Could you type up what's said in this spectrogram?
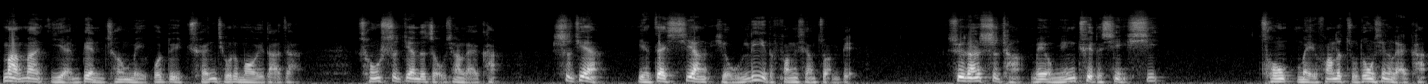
慢慢演变成美国对全球的贸易大战。从事件的走向来看，事件也在向有利的方向转变。虽然市场没有明确的信息。从美方的主动性来看，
